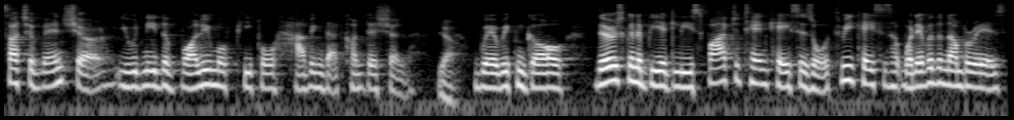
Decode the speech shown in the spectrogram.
such a venture, you would need the volume of people having that condition. Yeah. where we can go there's going to be at least five to ten cases or three cases whatever the number is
